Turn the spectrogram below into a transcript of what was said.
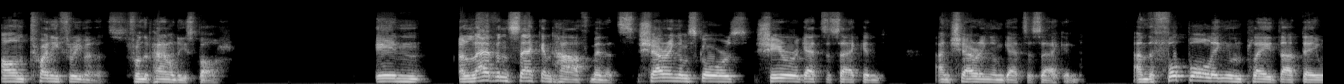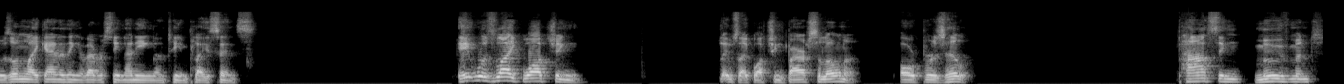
on 23 minutes from the penalty spot. In 11 second half minutes. Sheringham scores, Shearer gets a second, and Sheringham gets a second. And the football England played that day was unlike anything I've ever seen any England team play since. It was like watching it was like watching Barcelona or Brazil. Passing, movement,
